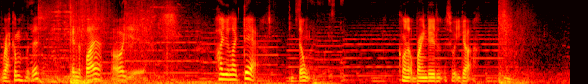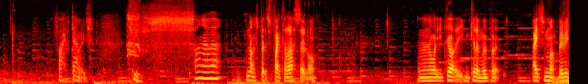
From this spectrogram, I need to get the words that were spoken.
rack them with this. In the fire. Oh yeah. How you like that? Don't. Come on, little brain dude. Let's see what you got. Five damage. You son of a. Did not expect this fight to last so long. I don't know what you got that you can kill him with, but ice him up, baby.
